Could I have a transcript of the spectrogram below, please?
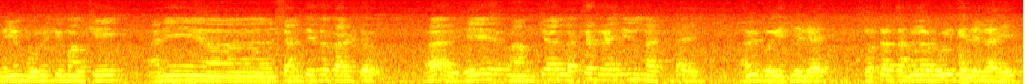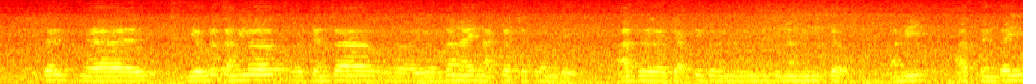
मी मोरूची मावशी आणि शांतीचं कार्ट हा हे आमच्या लक्षात राहिलेली नाटकं आहेत. आम्ही बघितलेले आहेत. स्वतः चांगला रोल केलेला आहे. तर एवढं चांगलं त्यांचा योगदान आहे नाट्यक्षेत्रामध्ये आज जागतिक रंगभूमी दिनानिमित्त आम्ही आज त्यांचाही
